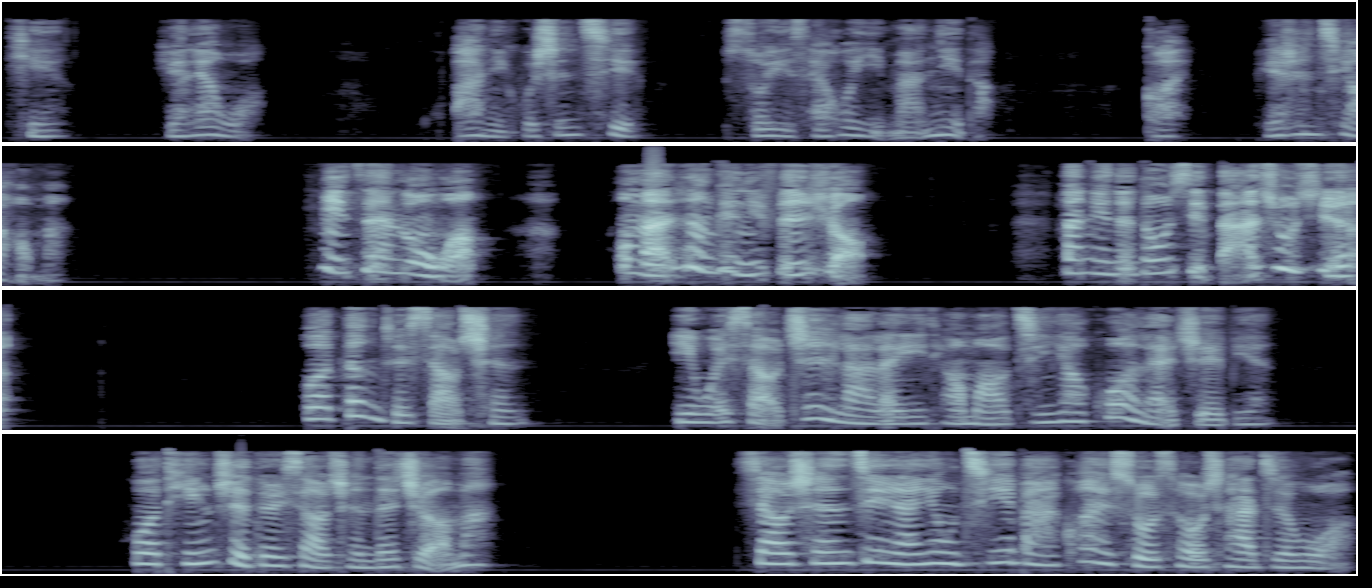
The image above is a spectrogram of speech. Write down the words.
停，原谅我，我怕你会生气，所以才会隐瞒你的。乖，别生气好吗？你再弄我！我马上跟你分手，把你的东西拔出去。我瞪着小陈，因为小智拉了一条毛巾要过来这边，我停止对小陈的责骂。小陈竟然用鸡巴快速抽插着我，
